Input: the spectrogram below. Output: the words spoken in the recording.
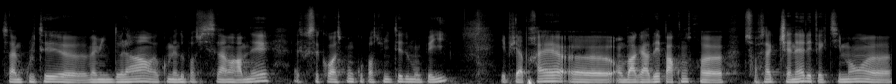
ça va me coûter 20 euh, 000 dollars, euh, combien d'opportunités ça va me ramener, est-ce que ça correspond aux opportunités de mon pays? Et puis après, on va regarder par contre sur chaque channel, effectivement,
